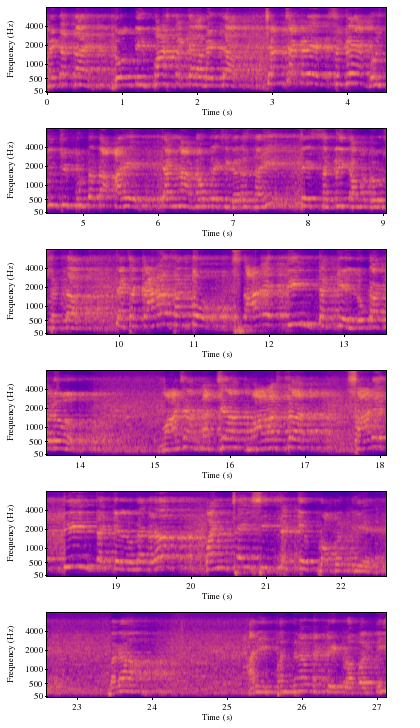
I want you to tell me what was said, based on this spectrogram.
भेटत नाही. दोन तीन पाच टक्क्याला भेटतात. त्यांना नोकऱ्याची गरज नाही ते सगळी कामं करू शकतात. त्याचं कारण सांगतो साडेतीन टक्के लोकांकडं माझ्या राज्यात महाराष्ट्रात साडेतीन टक्के लोकांकडं पंच्याऐंशी टक्के प्रॉपर्टी आहे. बघा आणि पंधरा टक्के प्रॉपर्टी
